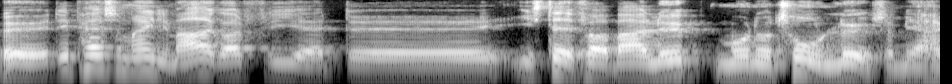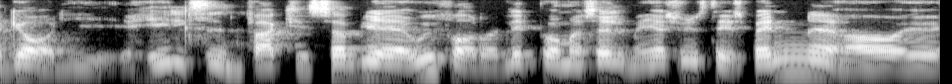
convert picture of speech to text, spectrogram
øh, det passer mig egentlig meget godt, fordi at øh, i stedet for at bare løbe monoton løb, som jeg har gjort i hele tiden faktisk, så bliver jeg udfordret lidt på mig selv, men jeg synes, det er spændende, og øh,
